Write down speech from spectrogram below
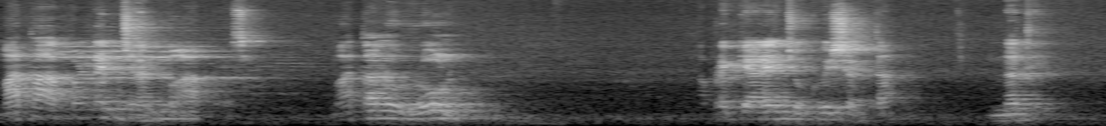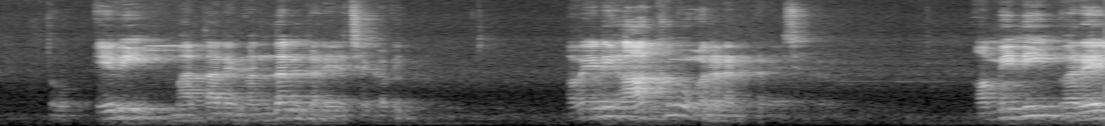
માતા આપણને જન્મ આપે છે. માતાનું ઋણ આપણે ક્યારેય ચૂકવી શકતા નથી. તો એવી માતાને વંદન કરે છે કવિ. હવે એની આંખનું વર્ણન કરે છે કવિ. અમીની ભરેલ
